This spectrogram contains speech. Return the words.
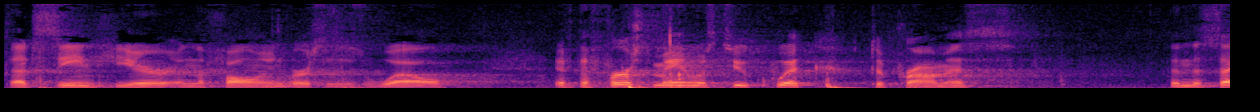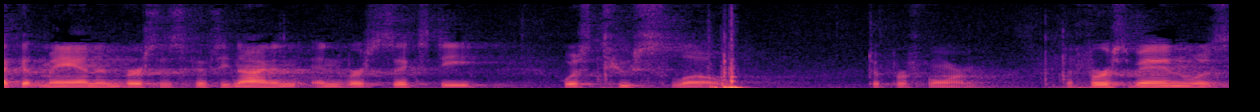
That's seen here in the following verses as well. If the first man was too quick to promise, then the second man in verses 59 and, and verse 60 was too slow to perform. The first man was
